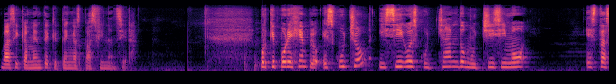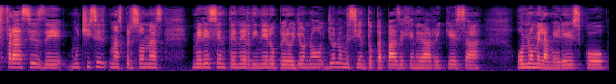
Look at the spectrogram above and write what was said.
Básicamente que tengas paz financiera. Porque, por ejemplo, escucho y sigo escuchando muchísimo estas frases de muchísimas personas merecen tener dinero, pero yo no, yo no me siento capaz de generar riqueza o no me la merezco.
